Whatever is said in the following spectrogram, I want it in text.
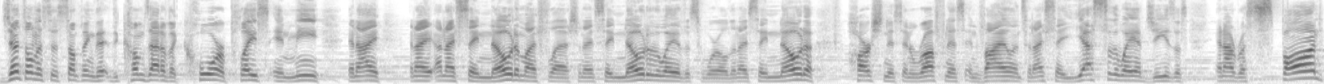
Gentleness is something that comes out of a core place in me, and I, and, I, and I say no to my flesh, and I say no to the way of this world, and I say no to harshness and roughness and violence, and I say yes to the way of Jesus, and I respond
